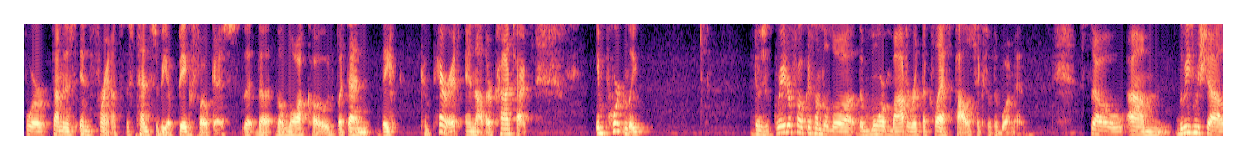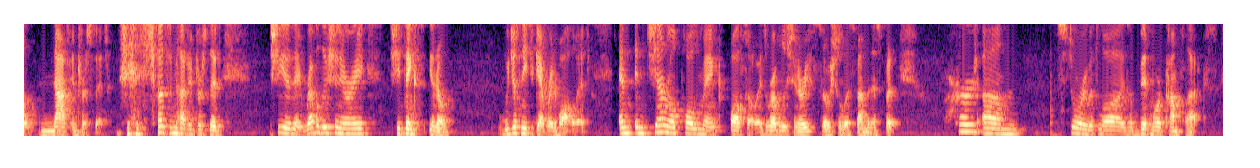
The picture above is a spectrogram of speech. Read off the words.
for feminists in France, this tends to be a big focus, the, the, the law code, but then they compare it in other contexts. Importantly, there's a greater focus on the law the more moderate the class politics of the woman. So um, Louise Michel, not interested. She's just not interested. She is a revolutionary. She thinks, you know, we just need to get rid of all of it. And in general, Paule Mink also is a revolutionary socialist feminist, but her um, story with law is a bit more complex.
